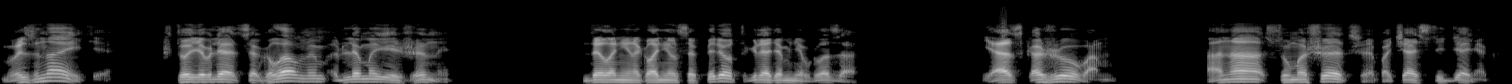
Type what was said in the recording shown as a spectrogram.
«Вы знаете, что является главным для моей жены. Делани наклонился вперед, глядя мне в глаза. Я скажу вам, она сумасшедшая по части денег.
